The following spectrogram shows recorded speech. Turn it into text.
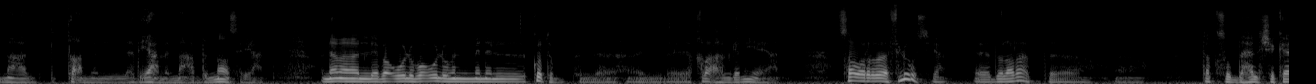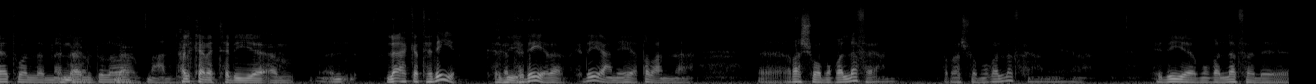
مع الطقم الذي يعمل مع عبد الناصر يعني. إنما اللي بقوله بقوله من من الكتب ال- ال- يقراها الجميع يعني. تصور فلوس يعني دولارات آه، آه، تقصد هل شيكات ولا نعم، مال دولارات نعم. ما عندي هل كانت هدية أم؟ لا كانت هدية. كانت؟ هدية. لا. هدية يعني هي طبعا آه، رشوة مغلفة يعني. رشوة مغلفة يعني هدية مغلفة ل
